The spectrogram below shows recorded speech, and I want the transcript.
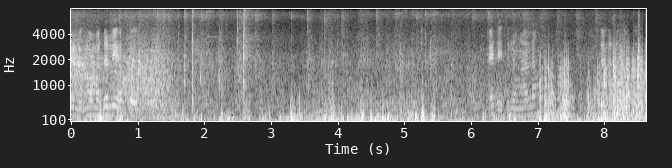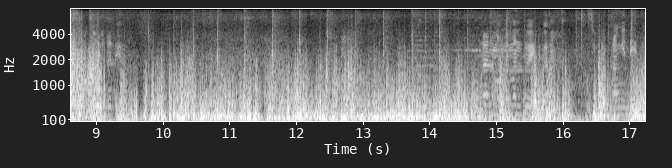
Siyempre, nagmamadali ako. Eh, dito na nga lang. Dito na lang ako. Nagmamadali ako. Wala namang laman to eh. Diba? Sobrang hangin dito.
